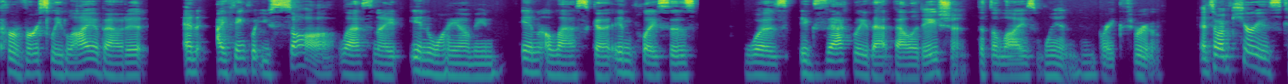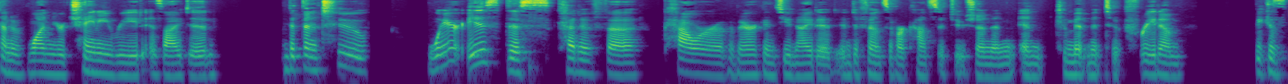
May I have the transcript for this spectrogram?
perversely lie about it. And I think what you saw last night in Wyoming in Alaska, in places, was exactly that validation that the lies win and break through. And so I'm curious, kind of one, your Cheney read as I did, but then two, where is this kind of uh, power of Americans united in defense of our Constitution and, and commitment to freedom? Because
